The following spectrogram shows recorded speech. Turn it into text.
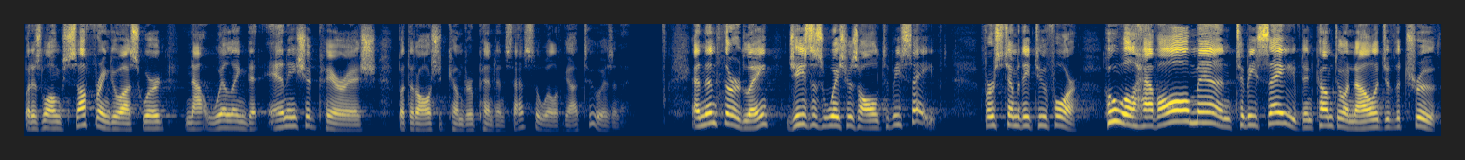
but is long suffering to usward, not willing that any should perish, but that all should come to repentance. That's the will of God, too, isn't it? And then, thirdly, Jesus wishes all to be saved. 1 Timothy 2 4. Who will have all men to be saved and come to a knowledge of the truth?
